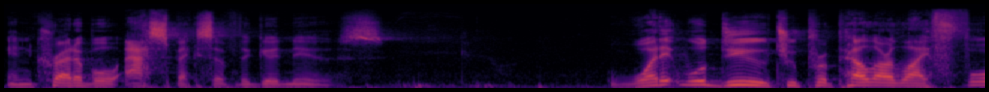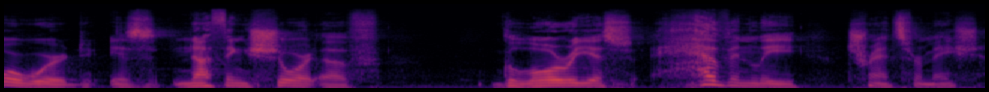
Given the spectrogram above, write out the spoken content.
incredible aspects of the good news, what it will do to propel our life forward is nothing short of glorious heavenly transformation.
